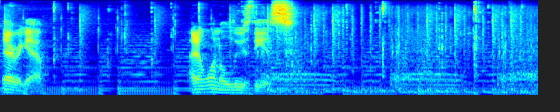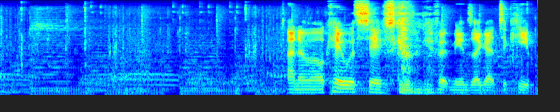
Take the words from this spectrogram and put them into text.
There we go. I don't want to lose these. And I'm okay with saves coming if it means I get to keep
